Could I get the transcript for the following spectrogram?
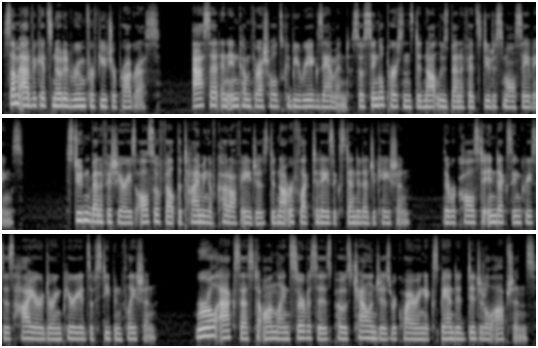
some advocates noted room for future progress. Asset and income thresholds could be re examined so single persons did not lose benefits due to small savings. Student beneficiaries also felt the timing of cutoff ages did not reflect today's extended education. There were calls to index increases higher during periods of steep inflation. Rural access to online services posed challenges requiring expanded digital options.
